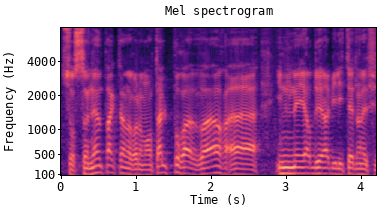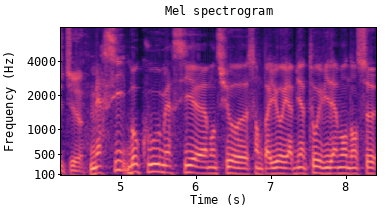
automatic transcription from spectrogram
sur son impact environnemental pour avoir euh, une meilleure durabilité dans le futur. Merci beaucoup, merci euh, Amancio Sampaio et à bientôt évidemment dans ce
